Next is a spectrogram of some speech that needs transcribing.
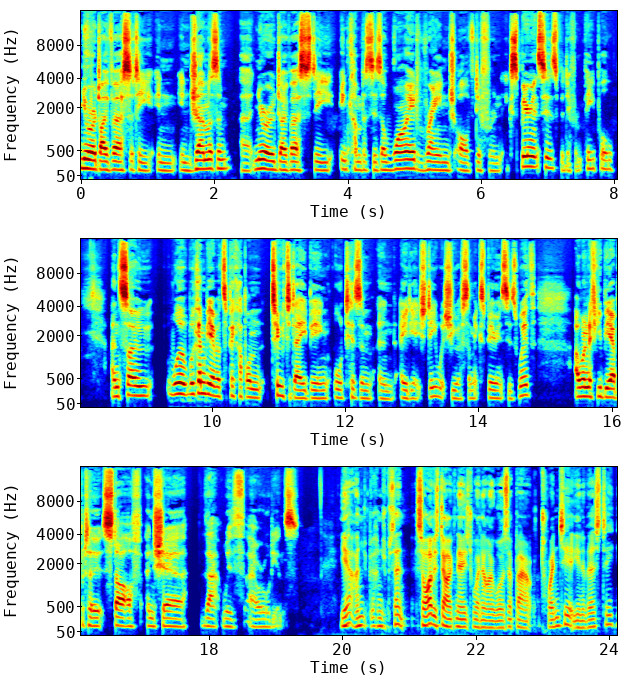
neurodiversity in in journalism. Uh, neurodiversity encompasses a wide range of different experiences for different people, and so we're, we're going to be able to pick up on two today being autism and ADHD, which you have some experiences with. I wonder if you'd be able to start off and share that with our audience. Yeah, 100%. So I was diagnosed when I was about 20 at university.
